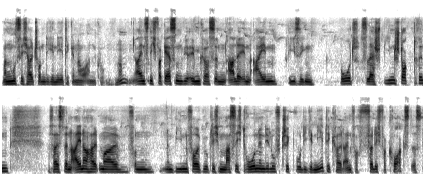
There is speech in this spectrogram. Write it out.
man muss sich halt schon die Genetik genau angucken. Ne? Eins nicht vergessen, wir Imker sind alle in einem riesigen Boot slash Bienenstock drin. Das heißt, wenn einer halt mal von einem Bienenvolk wirklich massig Drohnen in die Luft schickt, wo die Genetik halt einfach völlig verkorkst ist,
